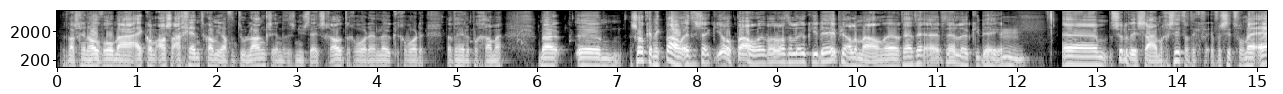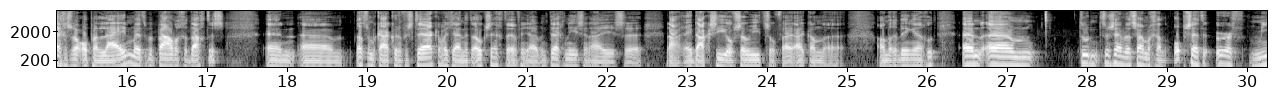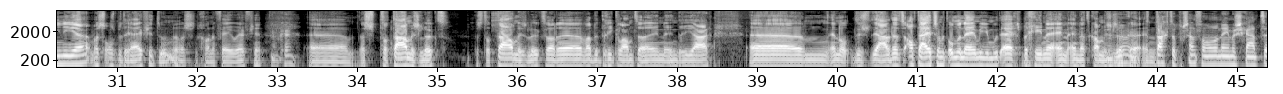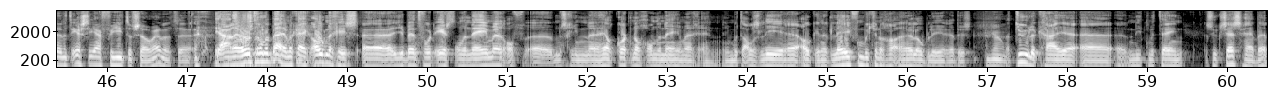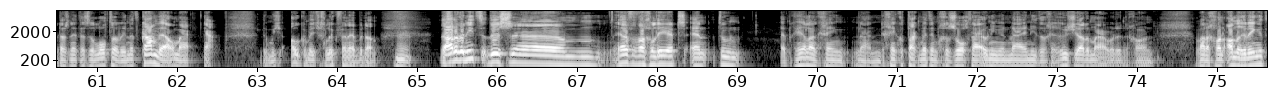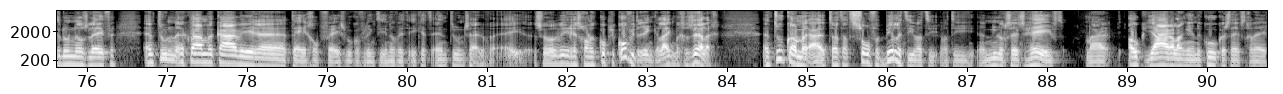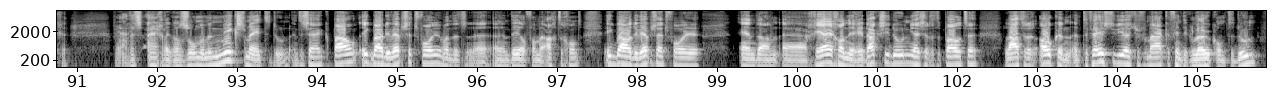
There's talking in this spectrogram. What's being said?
het was geen hoofdrol, maar hij kwam als agent kwam hij af en toe langs. En dat is nu steeds groter geworden en leuker geworden, dat hele programma. Maar um, zo ken ik Paul. En toen zei ik, joh Paul, wat, wat een leuk idee heb je allemaal. Uh, hij heeft heel leuke ideeën. Mm. Um, zullen we eens samen gaan zitten? Want ik, we zitten voor mij ergens wel op een lijn met bepaalde gedachten. En um, dat we elkaar kunnen versterken, wat jij net ook zegt. Hè, van jij bent technisch en hij is uh, nou, redactie of zoiets. Of hij, hij kan uh, andere dingen goed. En um, toen, toen zijn we dat samen gaan opzetten. Earth Media was ons bedrijfje toen. Dat was gewoon een VOF'je. Okay. Uh, dat is totaal mislukt. Dat is totaal mislukt. We hadden, we hadden drie klanten in, in drie jaar. Um, en dus ja, dat is altijd zo met ondernemen. Je moet ergens beginnen en, en dat kan mislukken. En... 80% van de ondernemers gaat uh, het eerste jaar failliet of zo. Hè? Dat, uh... Ja, dat hoort er allemaal bij. Maar kijk, ook nog eens, uh, je bent voor het eerst ondernemer of misschien heel kort nog ondernemer. En je moet alles leren. Ook in het leven moet je nog een hele hoop leren. Dus ja. natuurlijk ga je niet meteen succes hebben. Dat is net als de lotto winnen. Dat kan wel, maar ja, daar moet je ook een beetje geluk van hebben dan. Ja. Dat hadden we niet, dus uh, heel veel van geleerd. En toen heb ik heel lang geen, nou, geen contact met hem gezocht. Hij ook niet met mij. Niet dat we geen ruzie hadden, maar we hadden gewoon, we hadden gewoon andere dingen te doen in ons leven. En toen uh, kwamen we elkaar weer uh, tegen op Facebook of LinkedIn of weet ik het. En toen zeiden we, hey, zullen we weer eens gewoon een kopje koffie drinken? Lijkt me gezellig. En toen kwam eruit dat dat solvability wat hij wat hij nu nog steeds heeft, maar ook jarenlang in de koelkast heeft gelegen ja, dat is eigenlijk wel zonde om er niks mee te doen. En toen zei ik, Paul, ik bouw die website voor je, want dat is een, eh, een deel van mijn achtergrond. Ik bouw die website voor je. En dan uh, ga jij gewoon de redactie doen. Jij zit op de poten. Laten we er ook een, een tv-studiootje van maken. Vind ik leuk om te doen.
